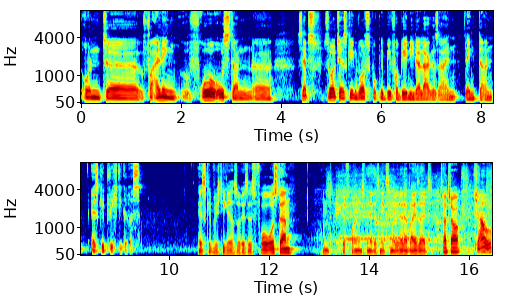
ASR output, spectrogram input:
und äh, vor allen Dingen frohe Ostern äh, selbst sollte es gegen Wolfsburg eine BVB-Niederlage sein, denkt daran, es gibt Wichtigeres. Es gibt Wichtigeres, so ist es. Frohe Ostern und wir freuen uns, wenn ihr das nächste Mal wieder dabei seid. Ciao, ciao. Ciao.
